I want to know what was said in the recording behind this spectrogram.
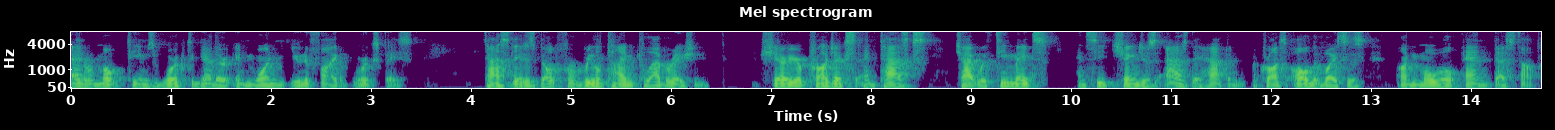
and remote teams work together in one unified workspace. Taskade is built for real-time collaboration. Share your projects and tasks, chat with teammates, and see changes as they happen across all devices on mobile and desktop.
